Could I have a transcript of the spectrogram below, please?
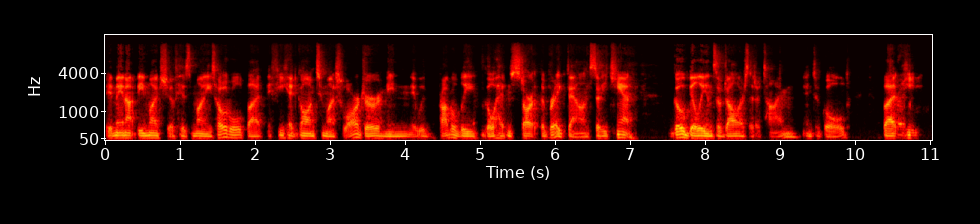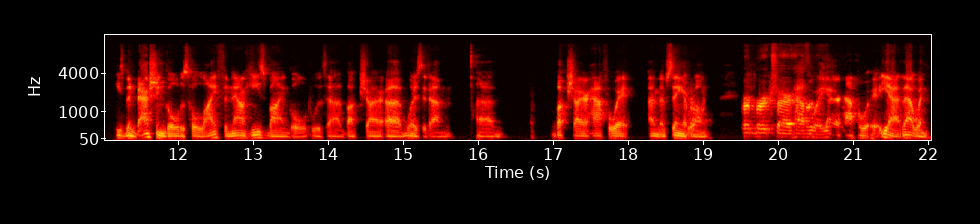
It may not be much of his money total but if he had gone too much larger i mean it would probably go ahead and start the breakdown. So he can't go billions of dollars at a time into gold but right. he he's been bashing gold his whole life, and now he's buying gold with uh, Buckshire. Uh, what is it? Um, uh, Buckshire Hathaway. I'm, I'm, saying it wrong. Berkshire Hathaway. Berkshire Hathaway. Yeah, that one.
